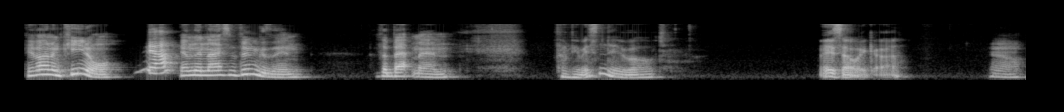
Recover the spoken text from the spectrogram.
Wir waren im Kino. Ja. Wir haben einen niceen Film gesehen. The Batman. Von wem ist denn der überhaupt? Ist auch egal. Ja.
